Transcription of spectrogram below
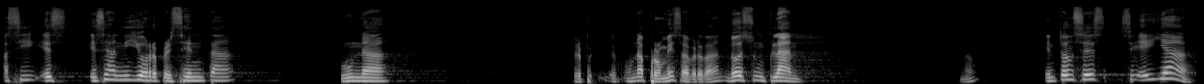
Así es, ese anillo representa una, una promesa, ¿verdad? No es un plan. Entonces, si ella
